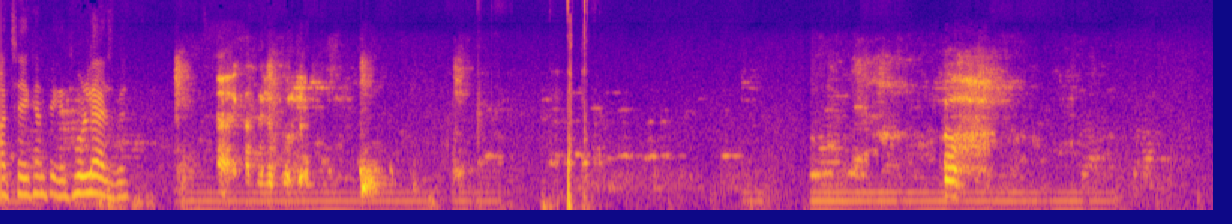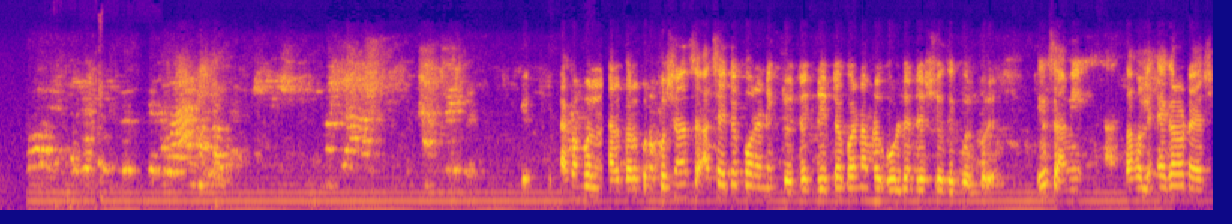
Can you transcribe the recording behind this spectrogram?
আচ্ছা এখান থেকে ধরলে আসবে। হ্যাঁ এখান থেকে ধরবেন এখন বলেন আর কারও কোনো কোশ্চেন আছে? আচ্ছা এটা করেন একটু, এটা গ্রিডটা করেন, আমরা গোল্ডেন রেশিও দেখবেন করে। ঠিক আছে? আমি, তাহলে এগারোটায় আসি।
